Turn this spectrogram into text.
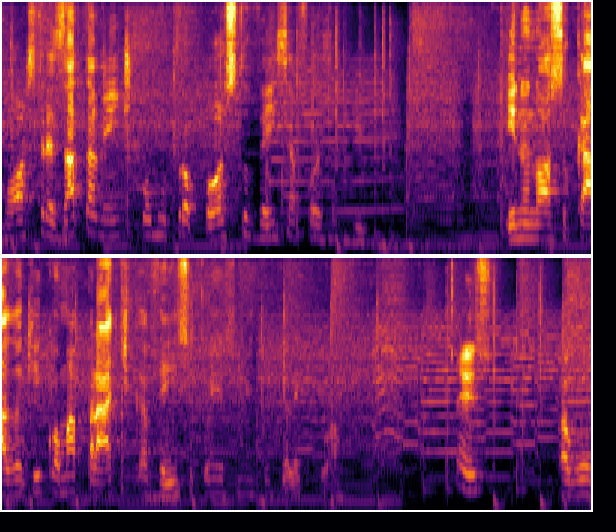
mostra exatamente como o propósito vence a força física. E no nosso caso aqui, como a prática vence o conhecimento intelectual. É isso. Algum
